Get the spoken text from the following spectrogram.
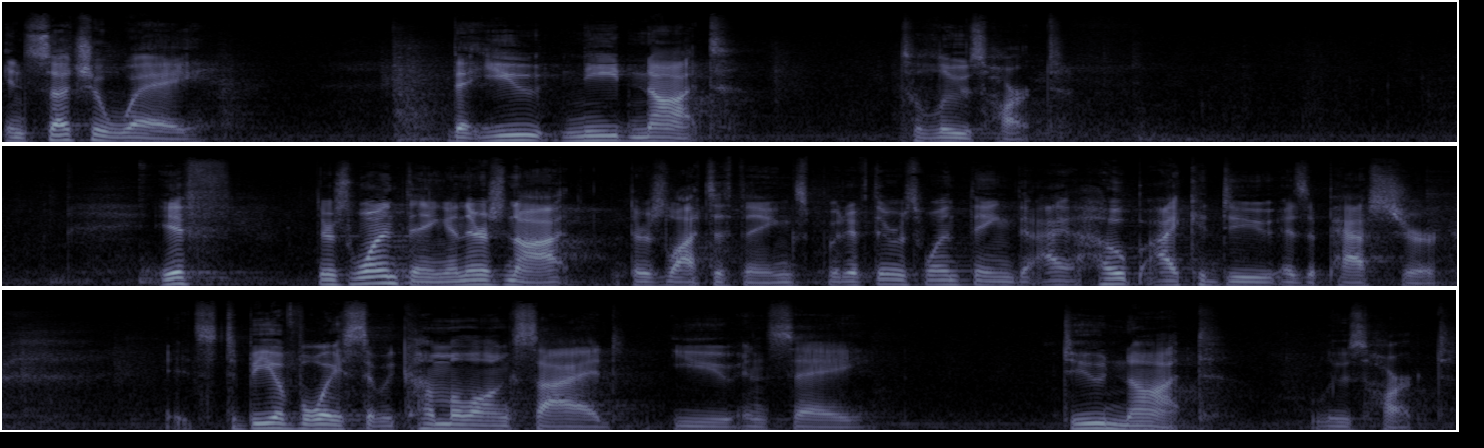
in such a way that you need not to lose heart. If there's one thing, and there's not, there's lots of things, but if there was one thing that I hope I could do as a pastor, it's to be a voice that would come alongside you and say, Do not lose heart.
